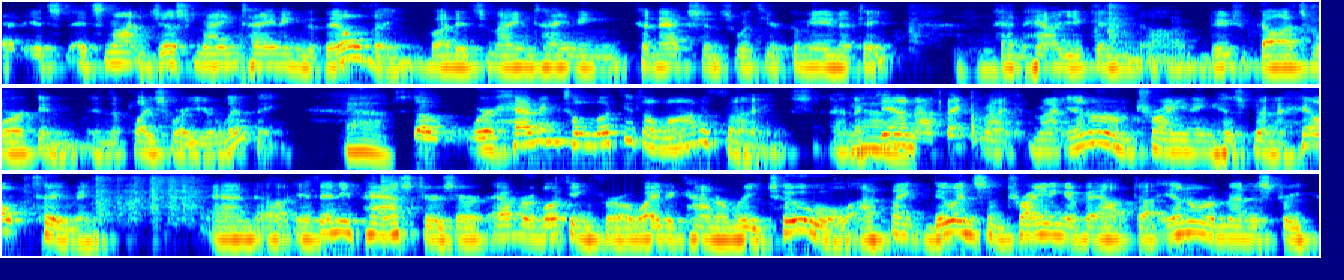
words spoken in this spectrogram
It's it's not just maintaining the building, but it's maintaining connections with your community mm-hmm. and how you can uh, do God's work in, in the place where you're living. Yeah. So we're having to look at a lot of things. And yeah. again, I think my, my interim training has been a help to me. And uh, if any pastors are ever looking for a way to kind of retool, I think doing some training about uh, interim ministry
